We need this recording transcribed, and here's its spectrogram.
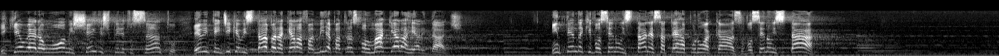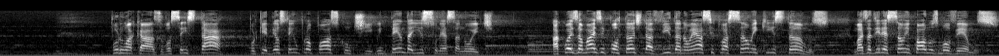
e que eu era um homem cheio do Espírito Santo, eu entendi que eu estava naquela família para transformar aquela realidade. Entenda que você não está nessa terra por um acaso, você não está por um acaso, você está porque Deus tem um propósito contigo. Entenda isso nessa noite. A coisa mais importante da vida não é a situação em que estamos, mas a direção em qual nos movemos.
